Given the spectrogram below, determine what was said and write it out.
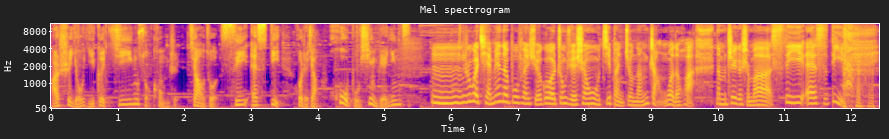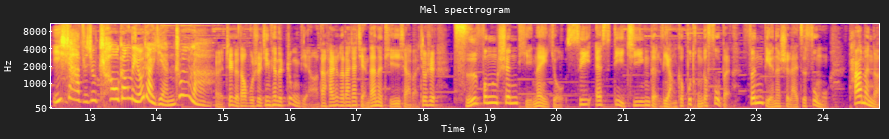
而是由一个基因所控制，叫做 CSD，或者叫互补性别因子。嗯，如果前面的部分学过中学生物，基本就能掌握的话，那么这个什么 CSD，一下子就超纲的有点严重了。呃，这个倒不是今天的重点啊，但还是和大家简单的提一下吧。就是雌蜂身体内有 CSD 基因的两个不同的副本，分别呢是来自父母，它们呢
